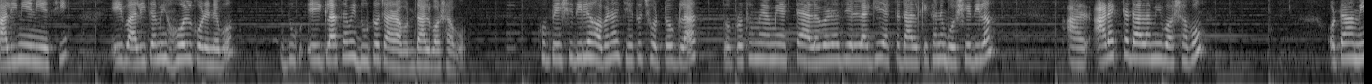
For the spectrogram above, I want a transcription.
বালি নিয়ে নিয়েছি। এই বালিতে আমি হোল করে নেব। দু, এই গ্লাসে আমি দুটো চারা ডাল বসাবো। খুব বেশি দিলে হবে না, যেহেতু ছোট গ্লাস। তো প্রথমে আমি একটা অ্যালোভেরা জেল লাগিয়ে একটা ডালকে এখানে বসিয়ে দিলাম। আর আর একটা ডাল আমি বসাবো। ওটা আমি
